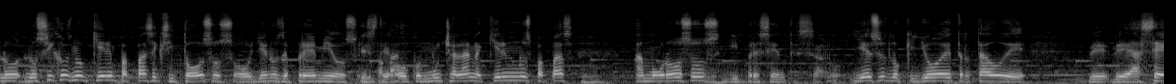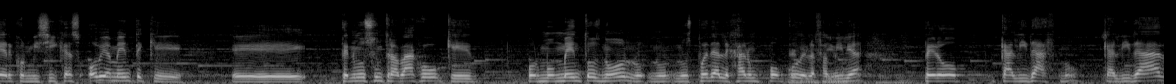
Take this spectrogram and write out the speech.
lo- los hijos no quieren papás exitosos o llenos de premios ¿Quieren este, o con mucha lana. Quieren unos papás amorosos y presentes. Y eso es lo que yo he tratado de, de- de hacer con mis hijas. Obviamente que eh, tenemos un trabajo que por momentos ¿no? No- no- nos puede alejar un poco de la familia, pero calidad, ¿no? Calidad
